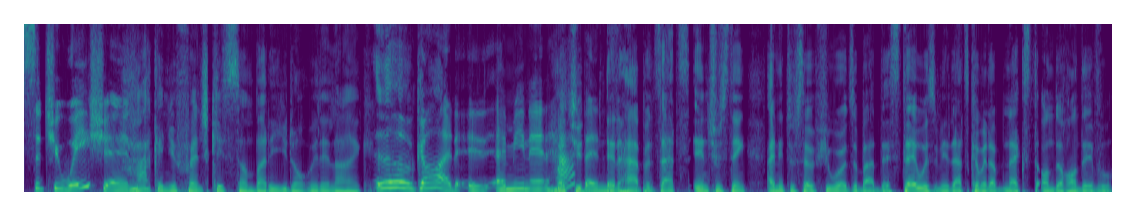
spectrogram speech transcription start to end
situation. How can you French kiss somebody you don't really like? Oh God! It, I mean, it happens. You, it happens. That's interesting. I need to say a few words about this. Stay with me. That's coming up next on the rendezvous.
